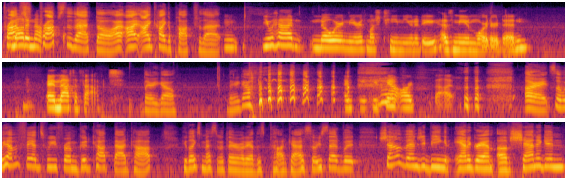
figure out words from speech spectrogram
Props Not enough. props to that though. I I, I kind of popped for that. Mm. You had nowhere near as much team unity as me and Mortar did. And that's a fact. There you go. There you go. I mean, you can't argue with that. All right, so we have a fan tweet from Good Cop, Bad Cop. He likes messing with everybody on this podcast. So he said, with Shannon Venji being an anagram of Shanigan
